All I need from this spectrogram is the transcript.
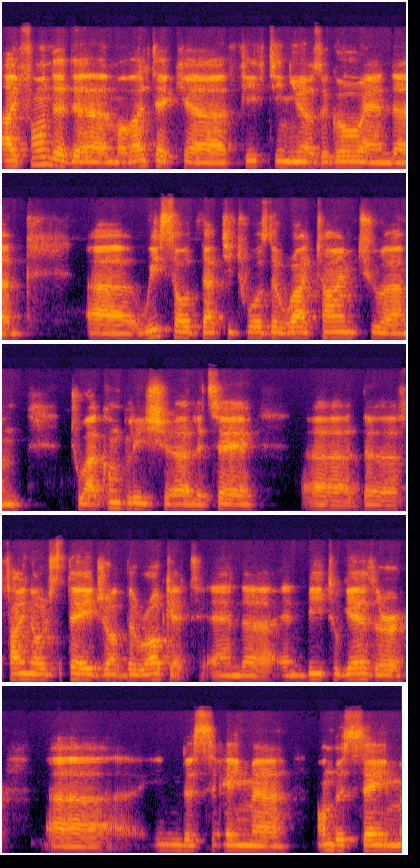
I founded uh, Movaltech uh, 15 years ago, and uh, uh, we thought that it was the right time to um, to accomplish, uh, let's say, uh, the final stage of the rocket, and and be together in the same on the same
